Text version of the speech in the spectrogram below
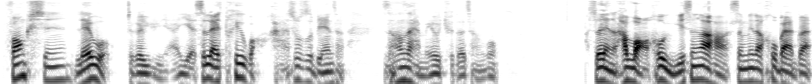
function level 这个语言，也是来推广函数式编程，仍然没有取得成功。所以呢，他往后余生啊，哈，生命的后半段，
